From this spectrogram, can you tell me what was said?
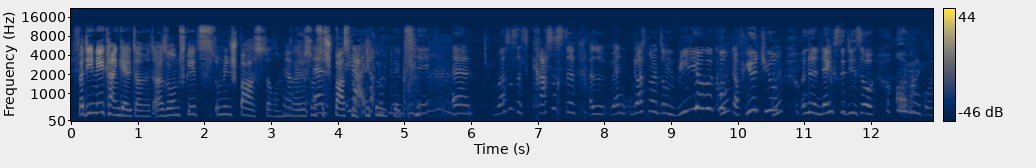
ich verdiene eh kein Geld damit, also ums geht's um den Spaß darum, Ja. weil es uns das Spaß ja, macht, ich nicht. Äh, was ist das krasseste? Also, wenn du hast mal so ein Video geguckt auf YouTube und dann denkst du dir so, oh mein Gott,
